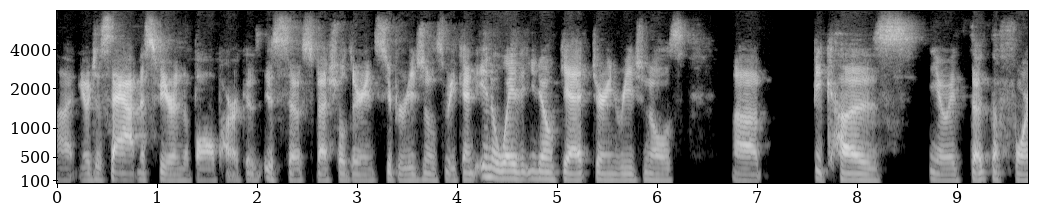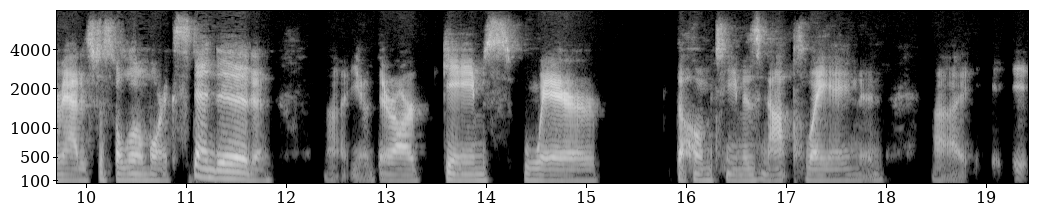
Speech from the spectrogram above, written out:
uh, you know, just the atmosphere in the ballpark is, is so special during Super Regionals weekend in a way that you don't get during regionals uh, because you know it, the the format is just a little more extended, and uh, you know there are games where the home team is not playing, and uh, it,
